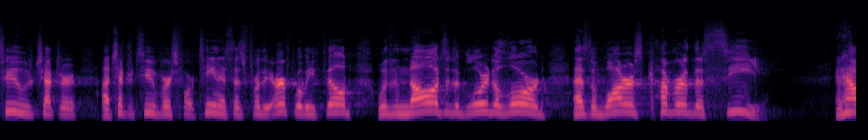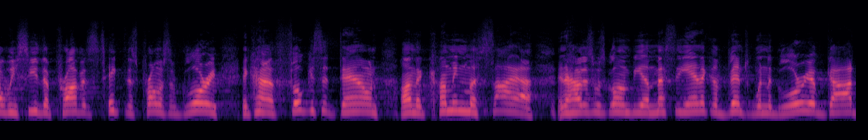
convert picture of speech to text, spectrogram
2, chapter, uh, chapter 2, verse 14. It says, For the earth will be filled with the knowledge of the glory of the Lord as the waters cover the sea and how we see the prophets take this promise of glory and kind of focus it down on the coming Messiah and how this was going to be a messianic event when the glory of God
